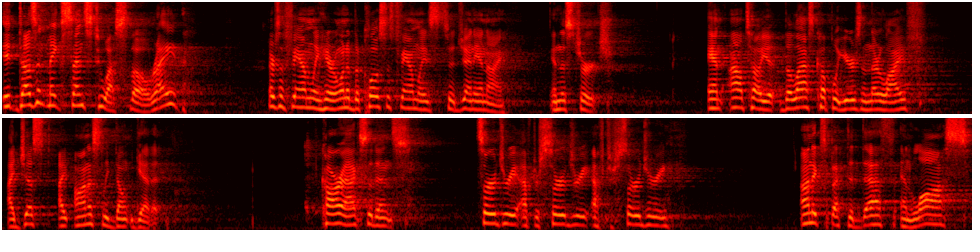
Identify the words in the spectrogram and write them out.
It doesn't make sense to us, though, right? There's a family here, one of the closest families to Jenny and I in this church. And I'll tell you, the last couple years in their life, I just, I honestly don't get it. Car accidents, surgery after surgery after surgery, unexpected death and loss,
